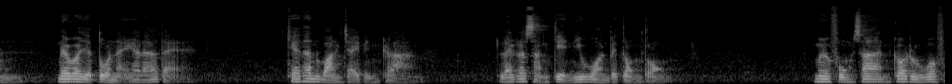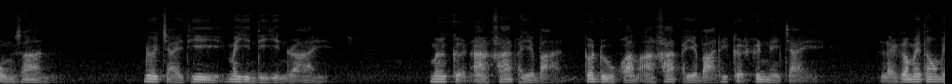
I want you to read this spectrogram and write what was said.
รณ์ไม่ว่าจะตัวไหนก็แล้ว แต่ แค่ท่านวางใจเป็นกลาง แล้วก็สังเกตนิวรณ์ไปตรงๆ เมื่อฟุ้งซ่านก็รู้ว่าฟุ้งซ่านด้วยใจที่ไม่ยินดียินร้าย เมื่อเกิดอาฆาตพยาบาท ก็ดูความอาฆาตพยาบาทที่เกิดขึ้นในใจ แล้วก็ไม่ต้องไป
